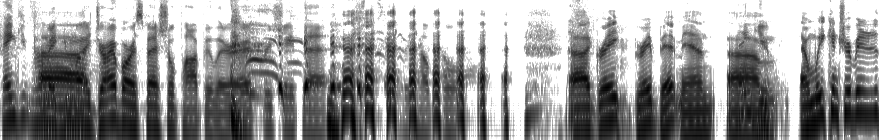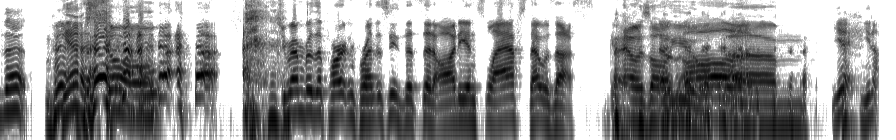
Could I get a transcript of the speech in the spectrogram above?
Thank you for making Uh, my dry bar special popular. I appreciate that. It's really helpful. Uh, great, great bit, man. Um, Thank you. And we contributed to that. Yeah, so do you remember the part in parentheses that said audience laughs? That was us. that was all That was you. all. Um, Yeah, you know,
